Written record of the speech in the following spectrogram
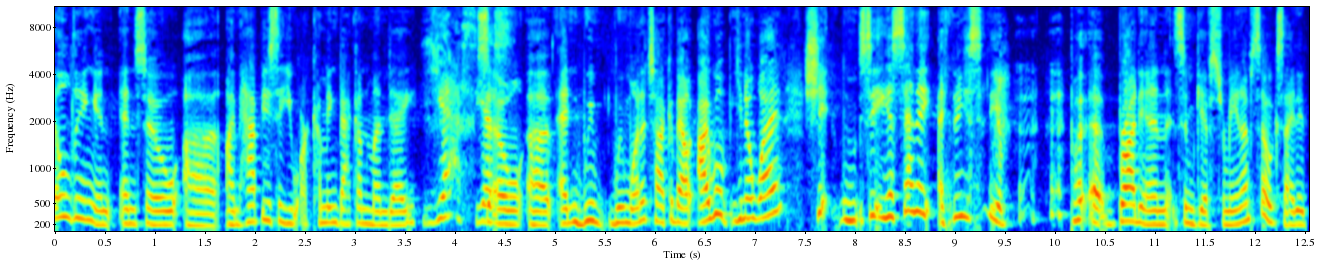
building, and and so uh, I'm happy to say you are coming back on Monday. Yes, yes. So uh, and we we want to talk about. I will. You know what? She see Yesenia. I know Yesenia put, uh, brought in some gifts for me, and I'm so excited.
